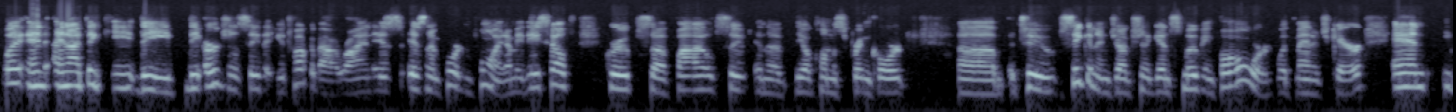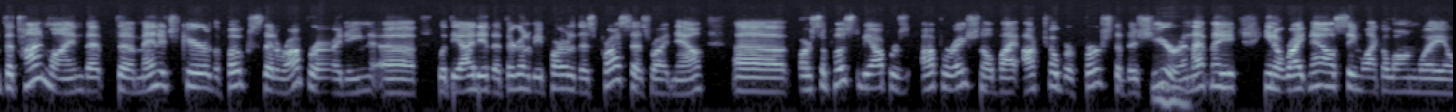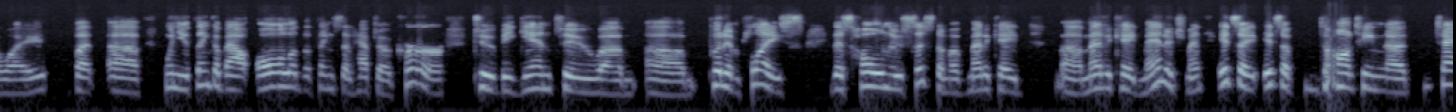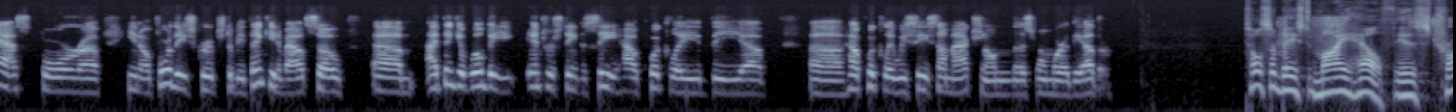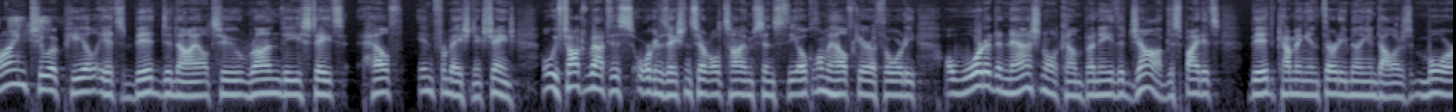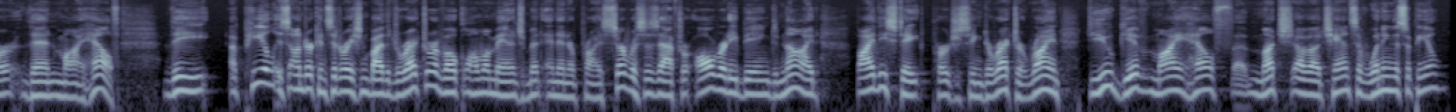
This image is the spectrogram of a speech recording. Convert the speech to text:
Well, and and I think the the urgency that you talk about, Ryan, is is an important point. I mean, these health groups uh, filed suit in the the Oklahoma Supreme Court uh, to seek an injunction against moving forward with managed care. And the timeline that uh, managed care, the folks that are operating uh, with the idea that they're going to be part of this process right now, uh, are supposed to be oper- operational by October 1st of this year. Mm-hmm. And that may, you know, right now seem like a long way away. But uh, when you think about all of the things that have to occur to begin to um, uh, put in place this whole new system of Medicaid uh, Medicaid management, it's a it's a daunting uh, task for uh, you know for these groups to be thinking about. So um, I think it will be interesting to see how quickly the uh, how quickly we see some action on this one way or the other. Tulsa based My Health is trying to appeal its bid denial to run the state's health information exchange. Well, we've talked about this organization several times since the Oklahoma Healthcare Authority awarded a national company the job, despite its bid coming in $30 million more than My Health. The appeal is under consideration by the Director of Oklahoma Management and Enterprise Services after already being denied by the state purchasing director. Ryan, do you give My Health uh, much of a chance of winning this appeal?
